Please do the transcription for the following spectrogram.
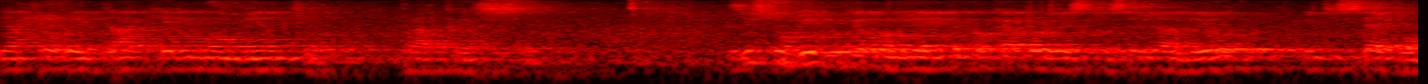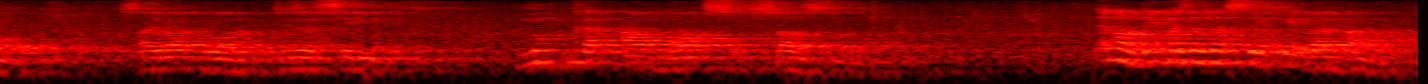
e aproveitar aquele momento para crescer. Existe um livro que eu não li ainda que eu quero ler, se você já leu e disse é bom, saiu agora, diz assim, nunca almoce sozinho. Eu não li, mas eu já sei o que ele vai falar.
